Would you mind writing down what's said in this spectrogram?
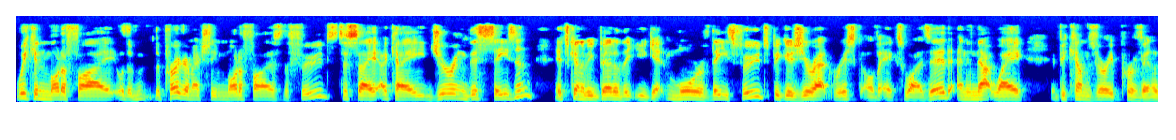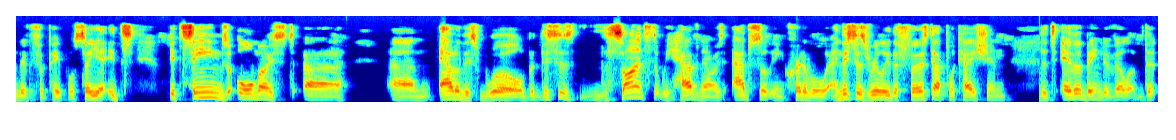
we can modify, or the, the program actually modifies the foods to say, okay, during this season, it's going to be better that you get more of these foods because you're at risk of X, Y, Z, and in that way, it becomes very preventative for people. So yeah, it's it seems almost. Uh, um, out of this world. But this is the science that we have now is absolutely incredible, and this is really the first application that's ever been developed that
